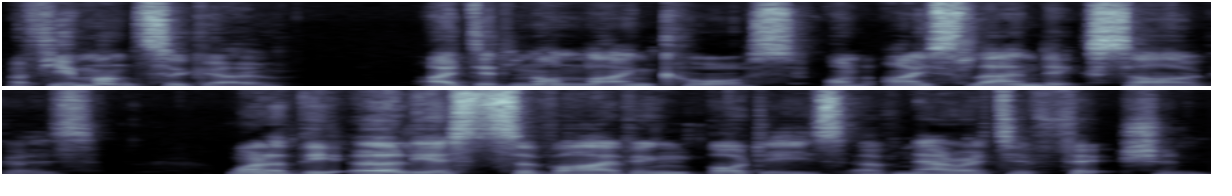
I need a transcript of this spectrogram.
A few months ago, I did an online course on Icelandic sagas, one of the earliest surviving bodies of narrative fiction,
